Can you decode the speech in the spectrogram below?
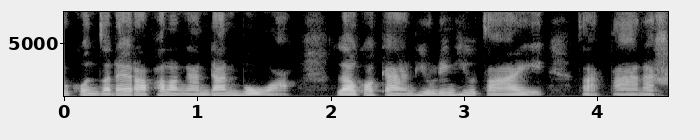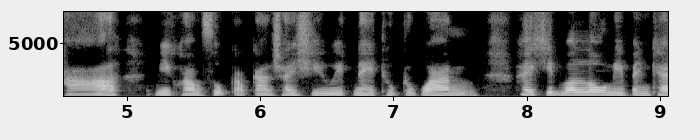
ทุกๆคนจะได้รับพลังงานด้านบวก แล้วก็การฮิลลิ่งฮิลใจจากตานะคะ มีความสุขกับการใช้ชีวิตในทุกๆวัน ให้คิดว่าโลกนี้เป็นแค่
